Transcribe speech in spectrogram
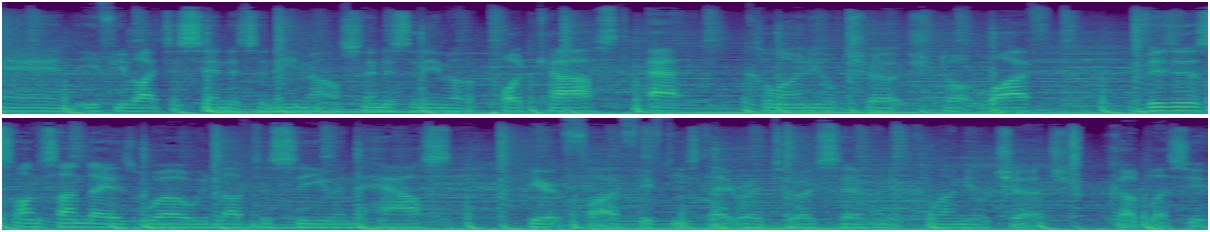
And if you'd like to send us an email, send us an email to podcast at colonialchurch.life. Visit us on Sunday as well. We'd love to see you in the house here at 550 State Road 207 at Colonial Church. God bless you.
